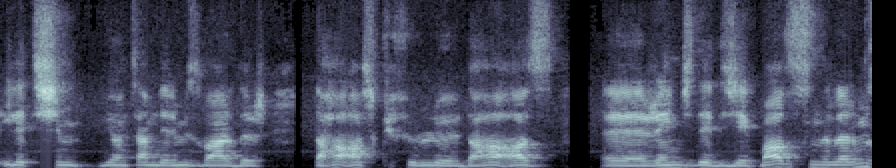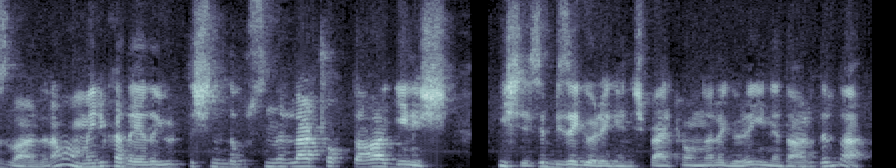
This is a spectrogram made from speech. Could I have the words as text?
iletişim yöntemlerimiz vardır. Daha az küfürlü, daha az e, rencide edecek bazı sınırlarımız vardır. Ama Amerika'da ya da yurt dışında bu sınırlar çok daha geniş. İşte ise bize göre geniş. Belki onlara göre yine dardır da.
